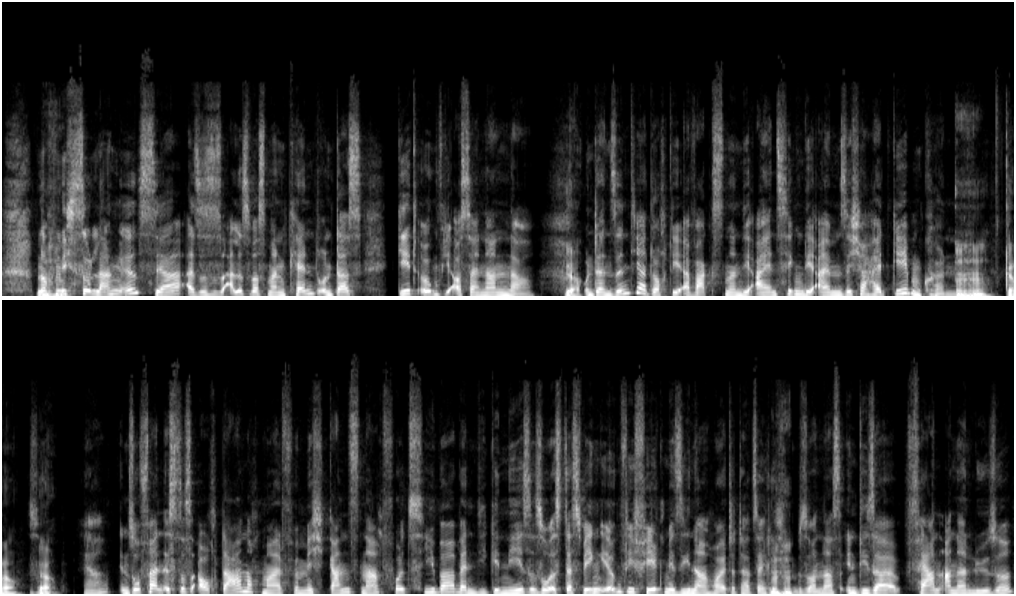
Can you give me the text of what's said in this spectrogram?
noch mhm. nicht so lang ist, ja. Also es ist alles, was man kennt und das geht irgendwie auseinander. Ja. Und dann sind ja doch die Erwachsenen die einzigen, die einem Sicherheit geben können. Mhm. Genau, so. ja. Ja, insofern ist es auch da nochmal für mich ganz nachvollziehbar, wenn die Genese so ist. Deswegen irgendwie fehlt mir Sina heute tatsächlich mhm. besonders in dieser Fernanalyse,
